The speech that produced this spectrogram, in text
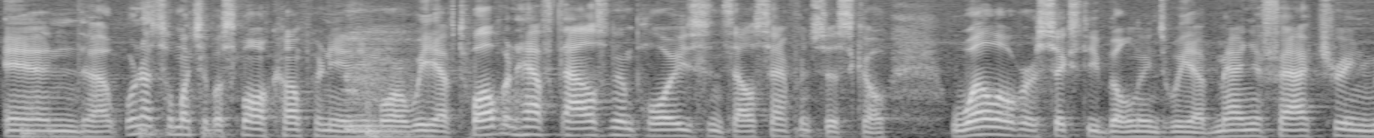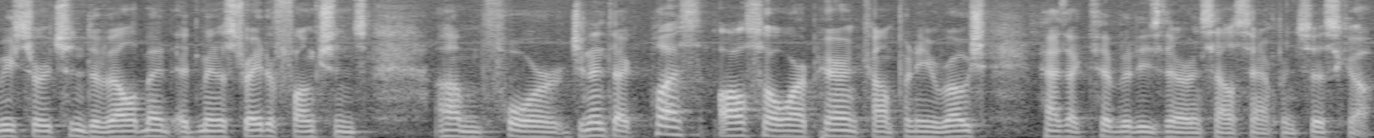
And uh, we're not so much of a small company anymore. We have 12,500 employees in South San Francisco, well over 60 buildings. We have manufacturing, research and development, administrative functions um, for Genentech, plus also our parent company, Roche, has activities there in South San Francisco.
